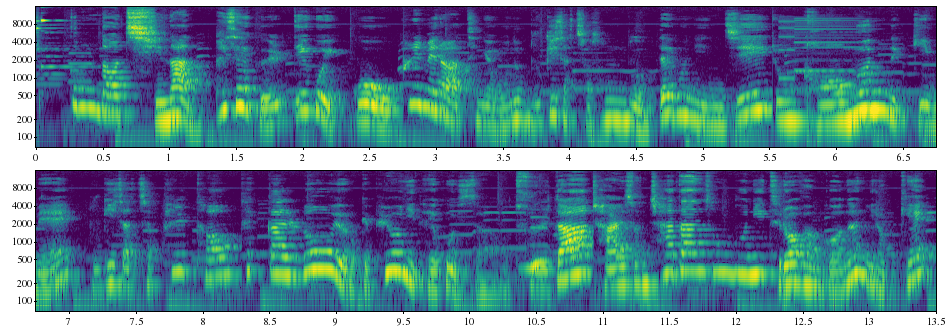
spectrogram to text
조금 더 진한 회색을 띠고 있고 프리메라 같은 경우는 무기자차 성분 때문인지 좀 검은 느낌의 무기자차 필터 색깔로 이렇게 표현이 되고 있어요. 둘 다 자외선 차단 성분이 들어간 거는 이렇게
